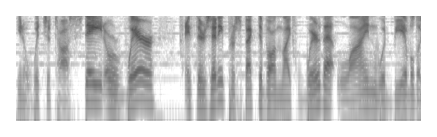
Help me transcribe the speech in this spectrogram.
you know Wichita State or where if there's any perspective on like where that line would be able to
